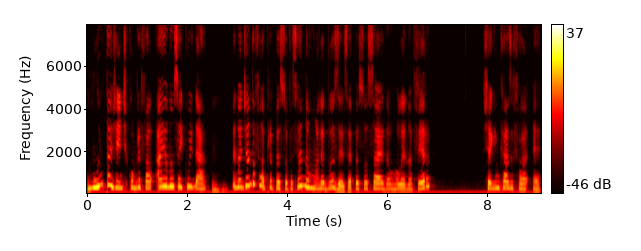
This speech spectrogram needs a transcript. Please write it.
muita gente compra e fala, ah, eu não sei cuidar. Uhum. Não adianta falar para a pessoa, assim, ah, não, molha duas vezes. Aí a pessoa sai, dá um rolê na feira, chega em casa e fala: É,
